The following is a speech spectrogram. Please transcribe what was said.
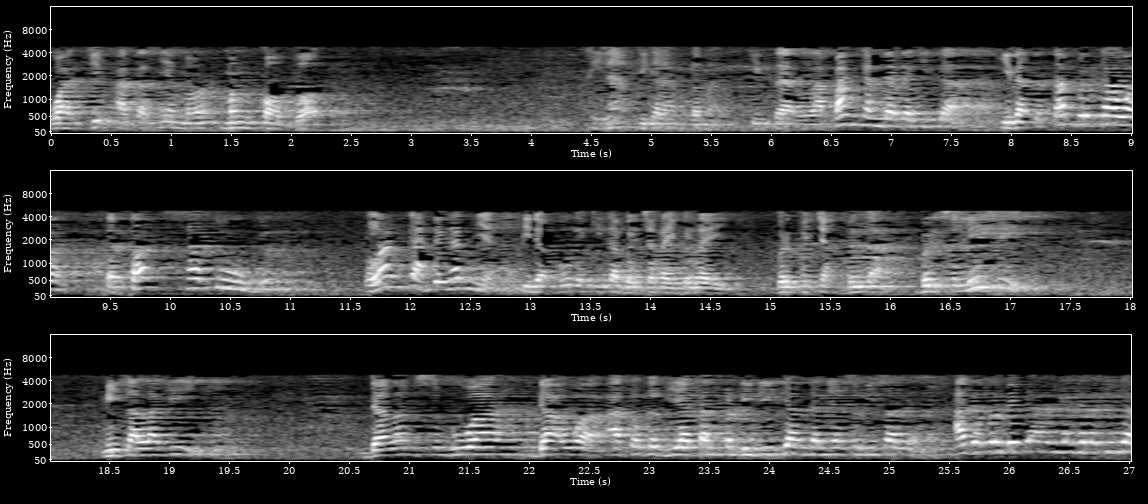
Wajib atasnya mengkodok. Khilaf di kalangan ulama. Kita lapangkan dada kita. Kita tetap berkawan. Tetap satu langkah dengannya. Tidak boleh kita bercerai-berai. Berpecah belah. Berselisih. Misal lagi dalam sebuah dakwah atau kegiatan pendidikan dan yang semisalnya. Ada perbedaan di antara kita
